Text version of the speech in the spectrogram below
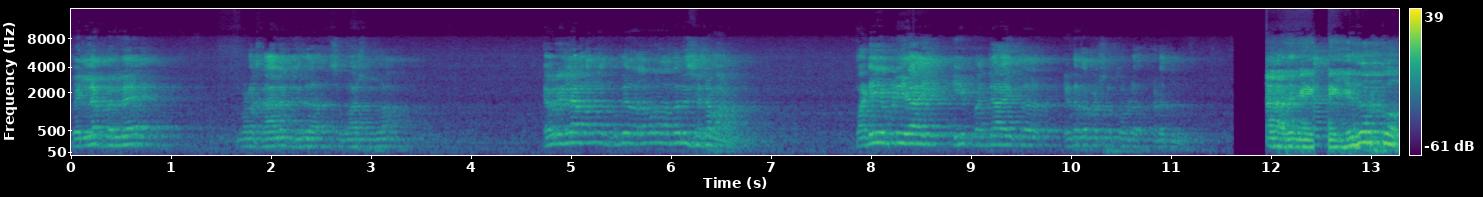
പെല്ലെ പെല്ലെ നമ്മുടെ കാലം ചെയ്ത സുഭാഷ് പിള്ള ഇവരെല്ലാം വന്ന് പുതിയ തലമുറ വന്നതിന് ശേഷമാണ് പടിയപടിയായി ഈ പഞ്ചായത്ത് ഇടതുപക്ഷത്തോട് അടുക്കുന്നത്. അതിനെ എതിർക്കും?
